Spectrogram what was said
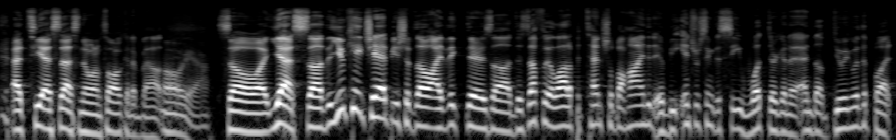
at TSS know what I'm talking about. Oh, yeah. So uh, yes, uh, the UK Championship though I think there's uh, there's definitely a lot of potential behind it. It would be interesting to see what they're going to end up doing with it. But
